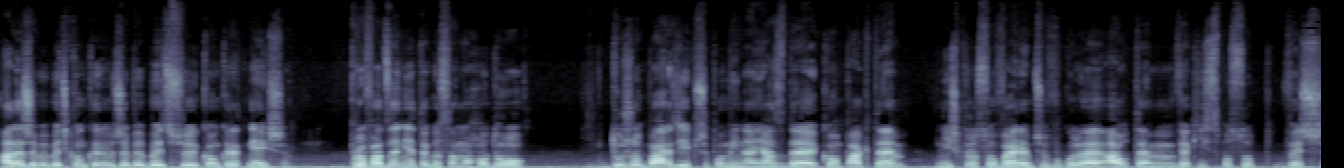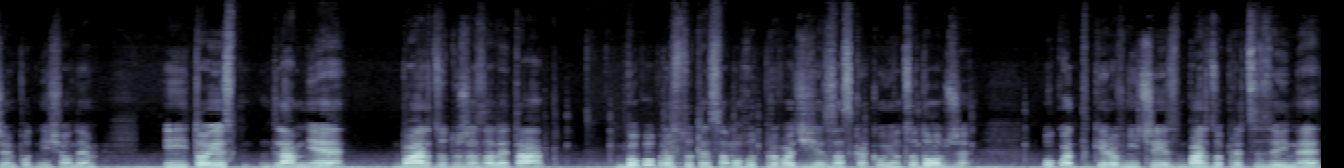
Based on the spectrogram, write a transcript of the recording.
Ale żeby być, żeby być konkretniejszym, prowadzenie tego samochodu dużo bardziej przypomina jazdę kompaktem niż crossoverem, czy w ogóle autem w jakiś sposób wyższym, podniesionym. I to jest dla mnie bardzo duża zaleta, bo po prostu ten samochód prowadzi się zaskakująco dobrze. Układ kierowniczy jest bardzo precyzyjny,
